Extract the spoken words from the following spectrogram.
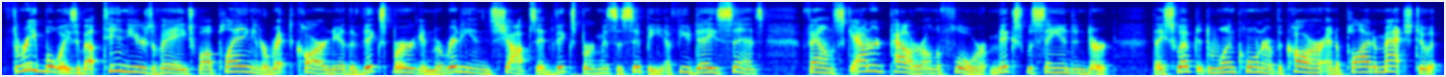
Three boys about 10 years of age, while playing in a wrecked car near the Vicksburg and Meridian shops at Vicksburg, Mississippi, a few days since, found scattered powder on the floor mixed with sand and dirt. They swept it to one corner of the car and applied a match to it.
